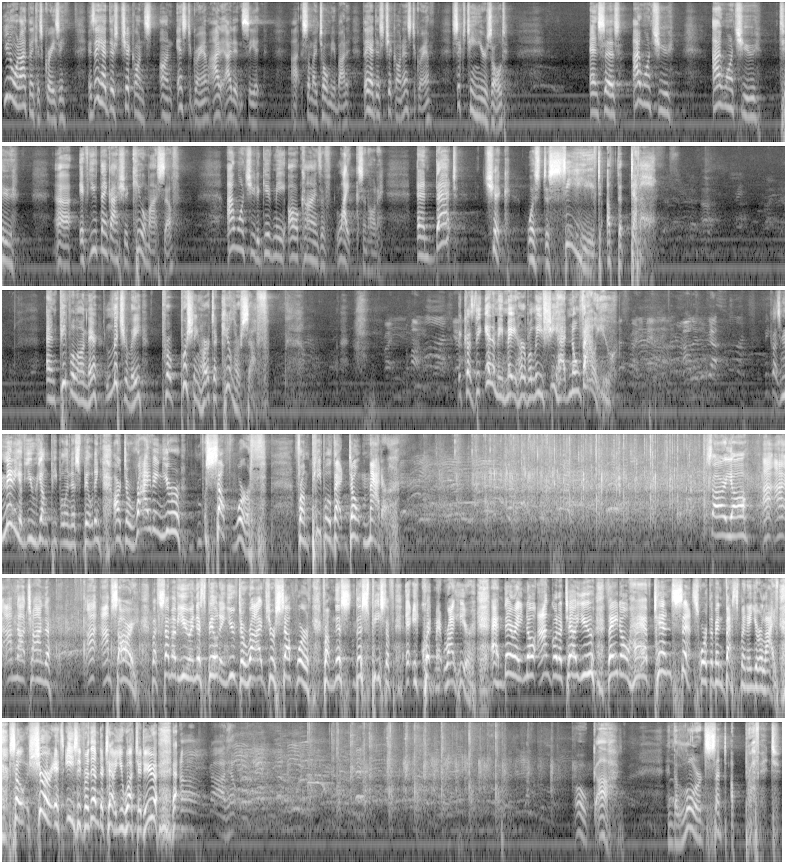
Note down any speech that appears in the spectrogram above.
You know what I think is crazy? Is they had this chick on, on Instagram. I, I didn't see it. I, somebody told me about it. They had this chick on Instagram, 16 years old, and says, I want you, I want you to, uh, if you think I should kill myself, I want you to give me all kinds of likes and all that. And that chick was deceived of the devil. And people on there literally pro- pushing her to kill herself. Because the enemy made her believe she had no value. Because many of you young people in this building are deriving your self worth from people that don't matter. Sorry, y'all. I, I, I'm not trying to. I, am sorry, but some of you in this building, you've derived your self worth from this, this piece of equipment right here. And there ain't no, I'm going to tell you, they don't have 10 cents worth of investment in your life. So, sure, it's easy for them to tell you what to do. Uh, Oh God. And the Lord sent a prophet.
